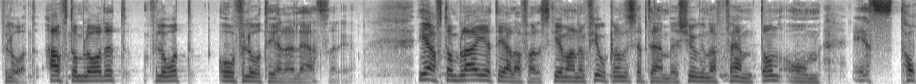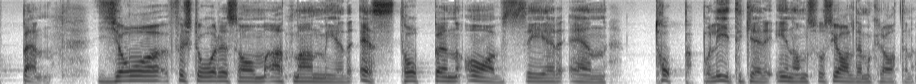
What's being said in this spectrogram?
förlåt. Aftonbladet, förlåt och förlåt till era läsare. I Aftonbladet i alla fall skrev man den 14 september 2015 om S-toppen. Jag förstår det som att man med S-toppen avser en toppolitiker inom Socialdemokraterna.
